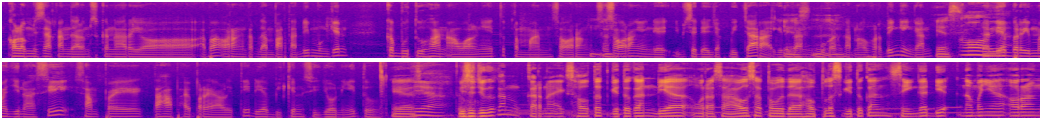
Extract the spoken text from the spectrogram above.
Kalau misalkan dalam skenario apa orang yang terdampar tadi mungkin kebutuhan awalnya itu teman seorang Mm-mm. seseorang yang dia bisa diajak bicara gitu Yes, kan bukan uh-uh. karena overthinking kan Yes. Oh dan dia iya. berimajinasi sampai tahap hyper reality dia bikin si Joni itu Yes. Iya. Bisa juga kan karena exhausted gitu kan dia ngerasa haus atau udah hopeless gitu kan sehingga dia namanya orang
